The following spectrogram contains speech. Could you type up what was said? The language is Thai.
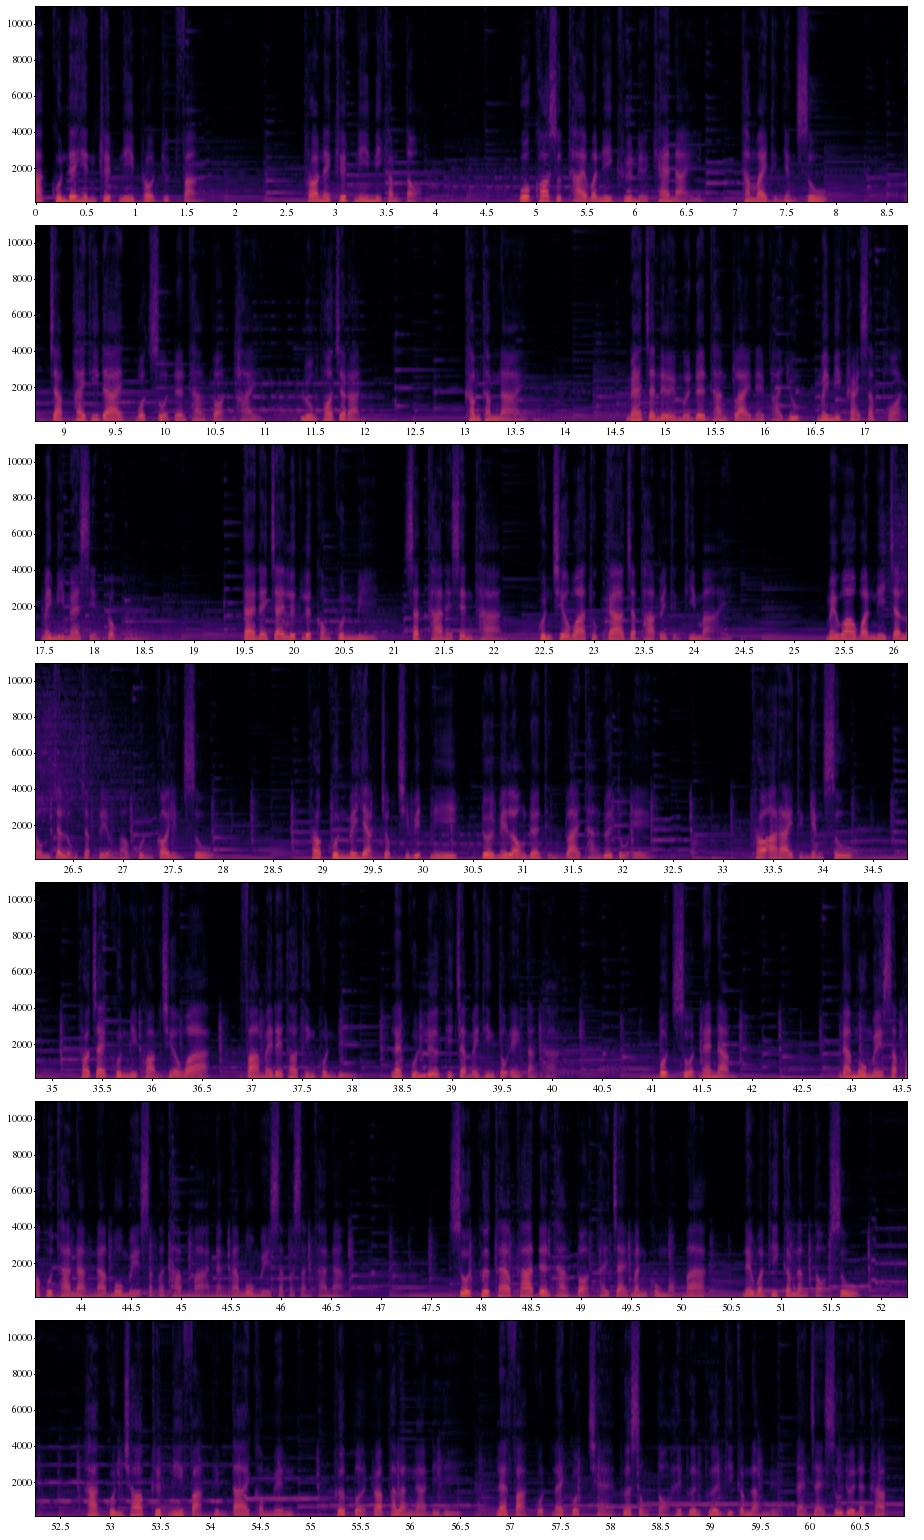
หากคุณได้เห็นคลิปนี้โปรดหยุดฟัง เพราะในคลิปนี้มีคำตอบ หัวข้อสุดท้ายวันนี้คือเหนื่อยแค่ไหน ทำไมถึงยังสู้ จับไพ่ที่ได้บทสวดเดินทางปลอดภัย หลวงพ่อจรันคำทำนาย แม้จะเหนื่อยเหมือนเดินทางไกลในพายุ ไม่มีใครซัพพอร์ต ไม่มีแม้เสียงปรบมือ แต่ในใจลึกๆของคุณมีศรัทธาในเส้นทาง คุณเชื่อว่าทุกก้าวจะพาไปถึงที่หมาย ไม่ว่าวันนี้จะล้มจะหลงจะเปลี่ยวเงาคุณก็ยังสู้ เพราะคุณไม่อยากจบชีวิตนี้ โดยไม่ลองเดินถึงปลายทางด้วยตัวเอง เพราะอะไรถึงยังสู้ เพราะใจคุณมีความเชื่อว่า ฟ้าไม่ได้ทอดทิ้งคนดี และคุณเลือกที่จะไม่ทิ้งตัวเองต่างหาก บทสวดแนะนำนะโมเมสัพพพุทธานังนะโมเมสัพพธรรมมานังนะโมเมสัพพสังฆานัง สวดเพื่อแคล้วคลาดเดินทางปลอดภัยใจมั่นคงเหมาะมาก ในวันที่กำลังต่อสู้ หากคุณชอบคลิปนี้ฝากพิมพ์ใต้คอมเมนต์เพื่อเปิดรับพลังงานดีๆ และฝากกดไลค์กดแชร์เพื่อส่งต่อให้เพื่อนๆที่กำลังเหนื่อยแต่ใจสู้ด้วยนะครับ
